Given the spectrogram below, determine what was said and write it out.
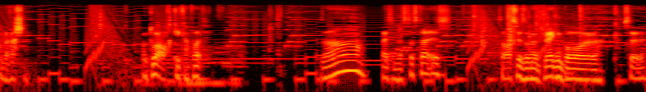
Überraschen. Und du auch, geh kaputt. So, weiß nicht, was das da ist. So aus wie so eine Dragon Ball Kapsel.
